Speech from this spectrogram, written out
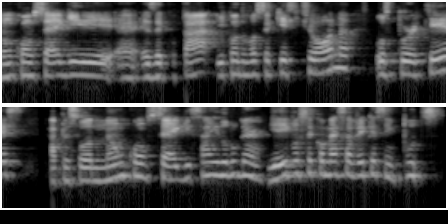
Não consegue é, executar, e quando você questiona os porquês, a pessoa não consegue sair do lugar. E aí você começa a ver que assim, putz,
